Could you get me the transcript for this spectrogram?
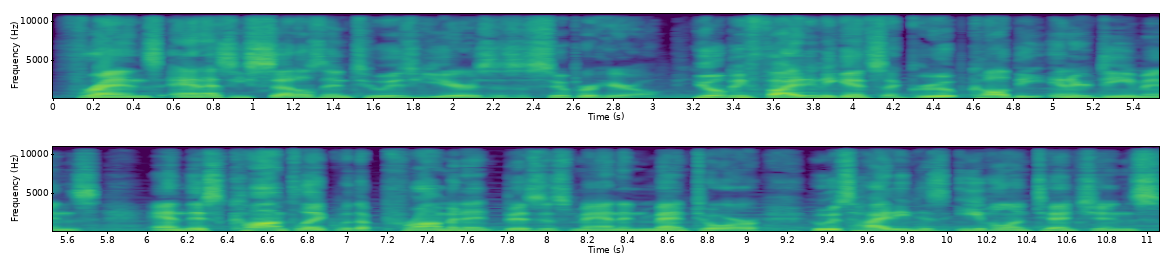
friends, and as he settles into his years as a superhero. You'll be fighting against a group called the Inner Demons, and this conflict with a prominent businessman and mentor who is hiding his evil intentions,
